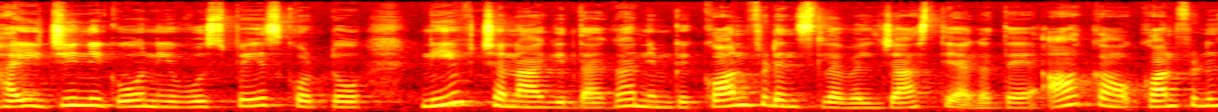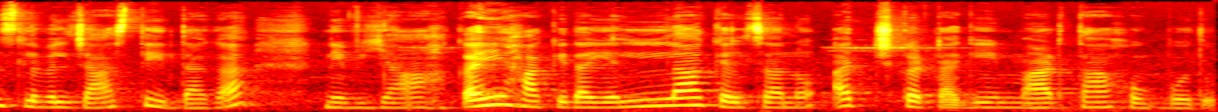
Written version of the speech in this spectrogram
ಹೈಜೀನಿಗೋ ನೀವು ಸ್ಪೇಸ್ ಕೊಟ್ಟು ನೀವು ಚೆನ್ನಾಗಿದ್ದಾಗ ನಿಮಗೆ ಕಾನ್ಫಿಡೆನ್ಸ್ ಲೆವೆಲ್ ಜಾಸ್ತಿ ಆಗುತ್ತೆ. ಆ ಕಾನ್ಫಿಡೆನ್ಸ್ ಲೆವೆಲ್ ಜಾಸ್ತಿ ಇದ್ದಾಗ ನೀವು ಯಾ, ಕೈ ಹಾಕಿದ ಎಲ್ಲ ಕೆಲಸನೂ ಅಚ್ಚುಕಟ್ಟಾಗಿ ಮಾಡ್ತಾ ಹೋಗ್ಬೋದು.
